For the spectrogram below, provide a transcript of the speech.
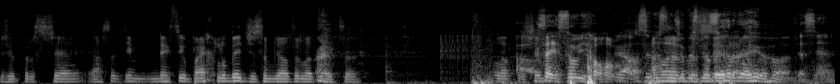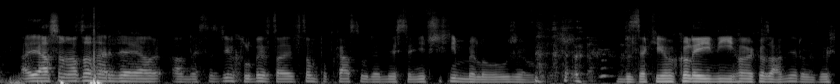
že prostě já se tím nechci úplně chlubit, že jsem dělal tyhle akce. Ale prostě, Se něco udělal. Já si Ale myslím, že bys měl prostě- být hrdý, jo. Přesně. a já jsem na to hrdý a, a nechci se tím chlubit tady v tom podcastu, kde mě stejně všichni milují, že jo. Bez jakýhokoliv jiného jako záměru. Takže,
